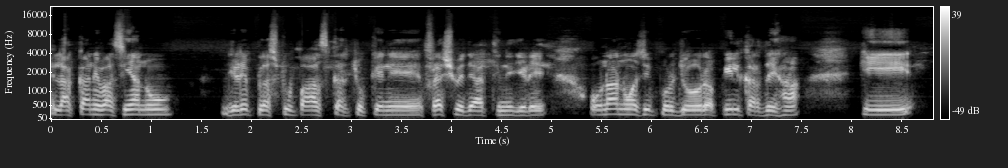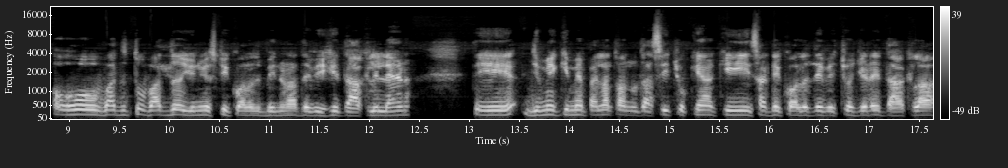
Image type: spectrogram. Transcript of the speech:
ਇਲਾਕਾ ਨਿਵਾਸੀਆਂ ਨੂੰ ਜਿਹੜੇ ਪਲੱਸ 2 ਪਾਸ ਕਰ ਚੁੱਕੇ ਨੇ ਫਰੈਸ਼ ਵਿਦਿਆਰਥੀ ਨੇ ਜਿਹੜੇ, ਉਹਨਾਂ ਨੂੰ ਅਸੀਂ ਪੁਰਜੋਰ ਅਪੀਲ ਕਰਦੇ ਹਾਂ ਕਿ ਉਹ ਵੱਧ ਤੋਂ ਵੱਧ ਯੂਨੀਵਰਸਿਟੀ ਕਾਲਜ ਬੇਨੜਾ ਦੇ ਵਿਖੇ ਦਾਖਲੇ ਲੈਣ। ਤੇ ਜਿਵੇਂ ਕਿ ਮੈਂ ਪਹਿਲਾਂ ਤੁਹਾਨੂੰ ਦੱਸ ਹੀ ਚੁੱਕਿਆ ਕਿ ਸਾਡੇ ਕਾਲਜ ਦੇ ਵਿੱਚੋਂ ਜਿਹੜੇ ਦਾਖਲਾ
